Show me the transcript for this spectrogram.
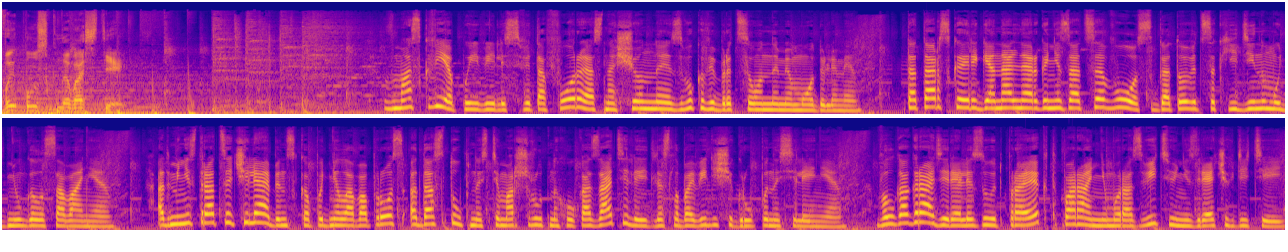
Выпуск новостей. В Москве появились светофоры, оснащенные звуковибрационными модулями. Татарская региональная организация ВОЗ готовится к единому дню голосования. Администрация Челябинска подняла вопрос о доступности маршрутных указателей для слабовидящей группы населения. В Волгограде реализуют проект по раннему развитию незрячих детей.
